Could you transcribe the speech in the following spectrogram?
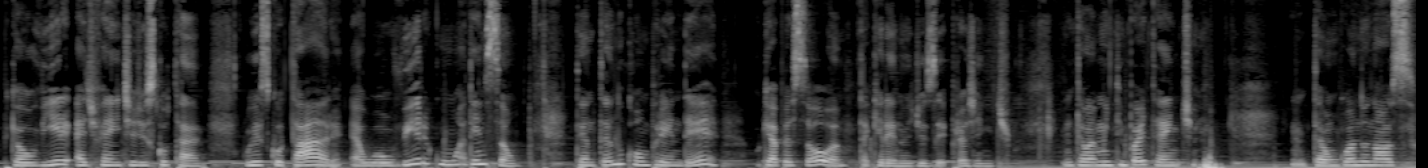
Porque ouvir é diferente de escutar. O escutar é o ouvir com atenção, tentando compreender o que a pessoa está querendo dizer pra gente. Então é muito importante. Então, quando nós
